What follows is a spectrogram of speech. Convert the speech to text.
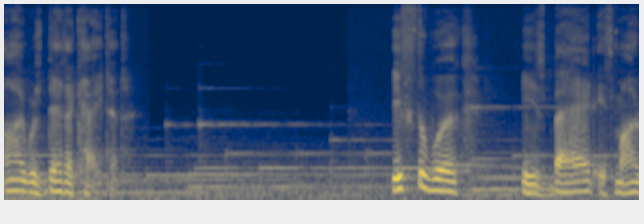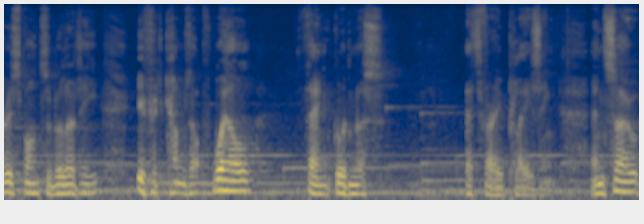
I was dedicated. If the work is bad, it's my responsibility. If it comes off well, thank goodness, it's very pleasing. And so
